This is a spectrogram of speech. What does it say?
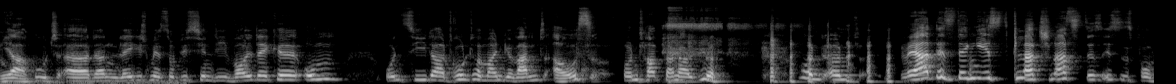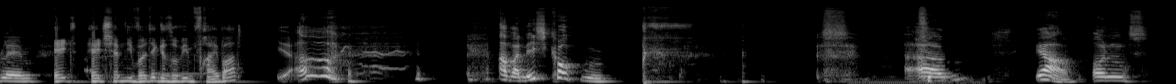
Ja, gut, äh, dann lege ich mir so ein bisschen die Wolldecke um und ziehe da drunter mein Gewand aus und hab dann halt nur. und, und wer das Ding ist klatschnass, das ist das Problem. Hält, hält Shem die Wolldecke so wie im Freibad? Ja. Aber nicht gucken. ähm, ja, und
